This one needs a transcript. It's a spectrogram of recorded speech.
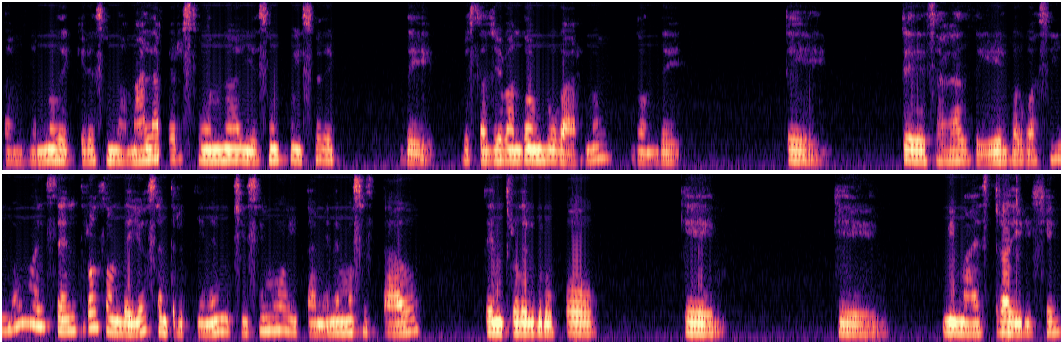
también, ¿no? De que eres una mala persona y es un juicio de, de lo estás llevando a un lugar, ¿no? Donde te, te deshagas de él o algo así, ¿no? Hay centros donde ellos se entretienen muchísimo y también hemos estado dentro del grupo que, que mi maestra dirige,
